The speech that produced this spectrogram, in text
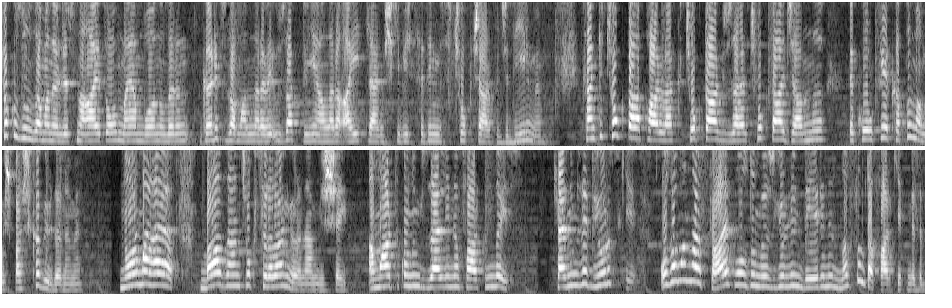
Çok uzun zaman öncesine ait olmayan bu anıların garip zamanlara ve uzak dünyalara aitlermiş gibi hissedilmesi çok çarpıcı değil mi? Sanki çok daha parlak, çok daha güzel, çok daha canlı ve korkuya kapılmamış başka bir dönemi. Normal hayat bazen çok sıradan görünen bir şey ama artık onun güzelliğinin farkındayız. Kendimize diyoruz ki o zamanlar sahip olduğum özgürlüğün değerini nasıl da fark etmedim?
